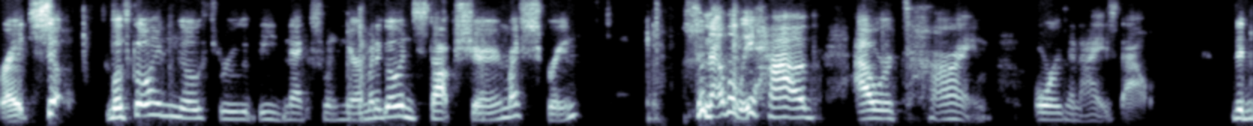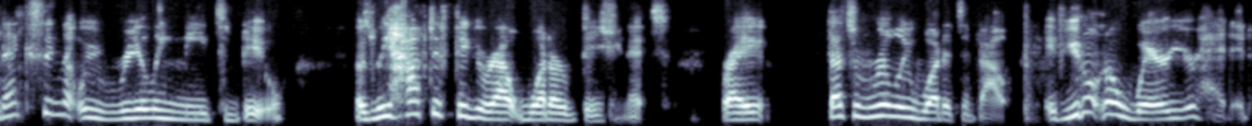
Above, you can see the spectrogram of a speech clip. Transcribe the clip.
right? So let's go ahead and go through the next one here. I'm going to go ahead and stop sharing my screen. So now that we have our time organized out, the next thing that we really need to do is we have to figure out what our vision is, right? That's really what it's about. If you don't know where you're headed,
